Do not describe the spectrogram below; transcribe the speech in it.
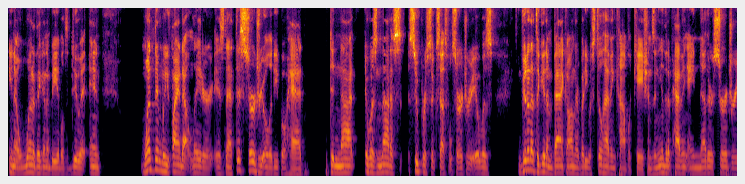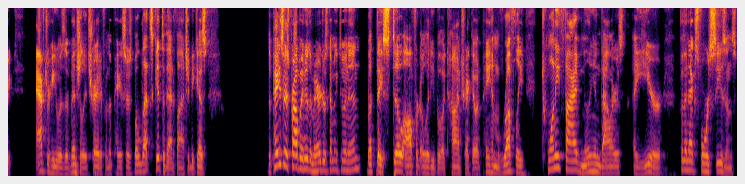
you know, when are they going to be able to do it? And one thing we find out later is that this surgery Oladipo had did not. It was not a super successful surgery. It was good enough to get him back on there, but he was still having complications, and he ended up having another surgery after he was eventually traded from the Pacers. But let's get to that, Facci, because the Pacers probably knew the marriage was coming to an end, but they still offered Oladipo a contract that would pay him roughly $25 million a year for the next four seasons.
